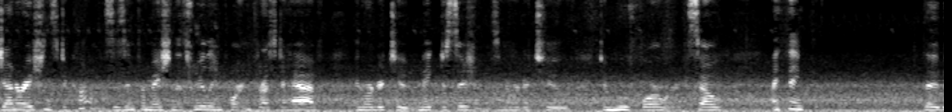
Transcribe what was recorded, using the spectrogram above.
generations to come. This is information that's really important for us to have in order to make decisions, in order to, to move forward. So I think the,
